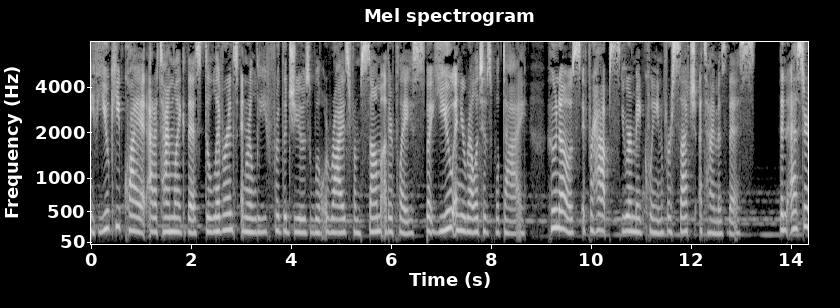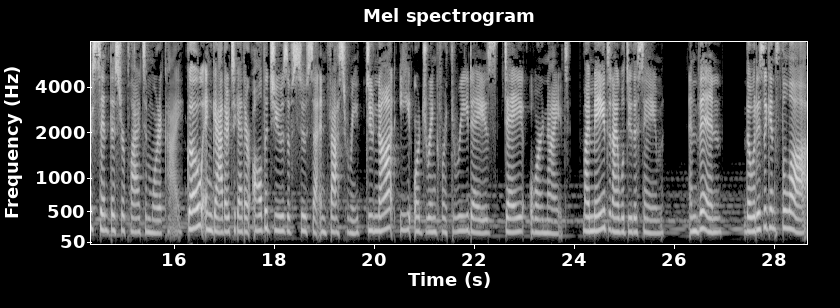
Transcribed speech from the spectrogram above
If you keep quiet at a time like this, deliverance and relief for the Jews will arise from some other place, but you and your relatives will die. Who knows if perhaps you were made queen for such a time as this? Then Esther sent this reply to Mordecai Go and gather together all the Jews of Susa and fast for me. Do not eat or drink for three days, day or night. My maids and I will do the same. And then, though it is against the law,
